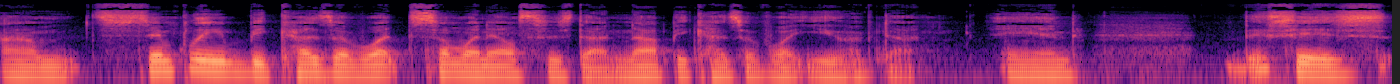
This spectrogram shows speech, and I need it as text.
um, simply because of what someone else has done, not because of what you have done. And this is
